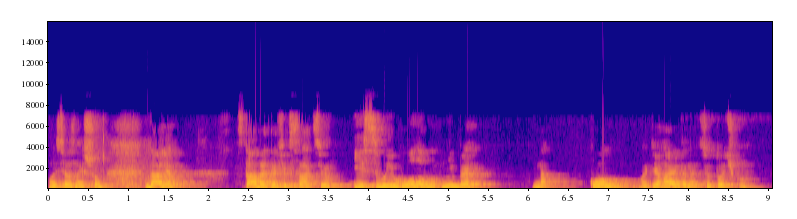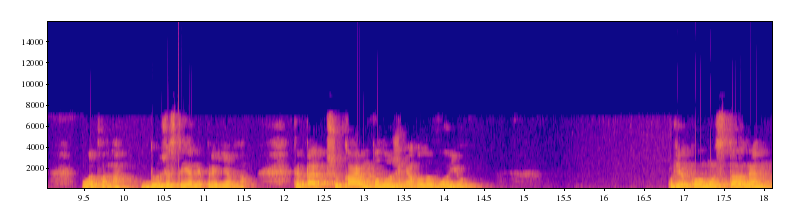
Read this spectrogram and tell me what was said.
Ось я знайшов. Далі ставите фіксацію і свою голову, ніби на кол, одягаєте на цю точку. От вона. Дуже стає неприємно. Тепер шукаємо положення головою, в якому стане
